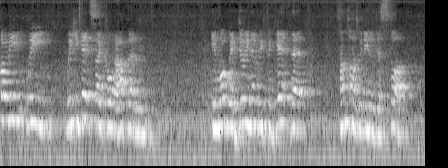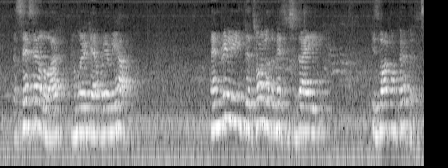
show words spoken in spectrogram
But we, we, we can get so caught up in, in what we're doing that we forget that sometimes we need to just stop, assess our life, and work out where we are. And really, the title of the message today is Life on Purpose.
